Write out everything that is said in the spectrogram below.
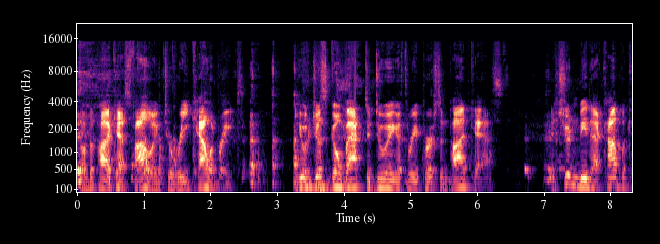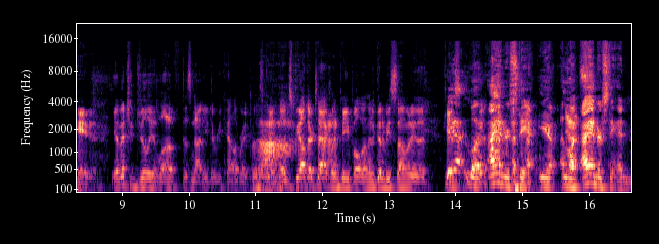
of the podcast following to recalibrate. You would just go back to doing a three person podcast. It shouldn't be that complicated. Yeah, I bet you Julian Love does not need to recalibrate for this Ah, game. They'll just be out there tackling people, and there's going to be somebody that. yeah, look, I understand. Yeah, look, Yes. I understand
